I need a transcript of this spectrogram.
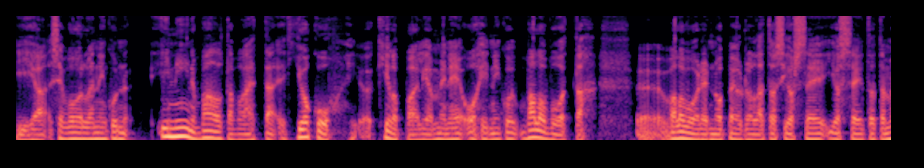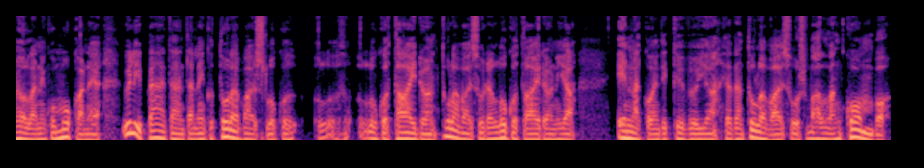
Ja se voi olla niin, kuin niin valtava, että, että joku kilpailija menee ohi niin kuin valovuotta, valovuoden nopeudella tos, jos ei, jos ei tota, me olla niin kuin mukana. Ja ylipäätään tällä niin tulevaisuuslukutaidon, tulevaisuuden lukutaidon ja ennakointikyvyn ja, ja tämän tulevaisuusvallan kombo,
